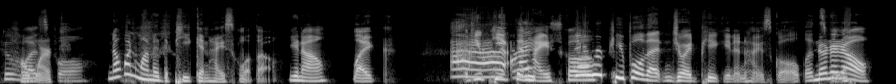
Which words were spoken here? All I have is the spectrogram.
who Homework. was cool? No one wanted to peak in high school though, you know? Like if you Ah, peaked in I- high school, There were people that enjoyed peaking in high school. Let's no, no, no.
